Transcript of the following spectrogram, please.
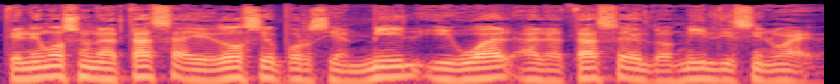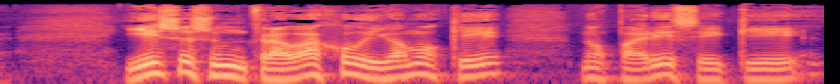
tenemos una tasa de 12 por 100 mil igual a la tasa del 2019. Y eso es un trabajo, digamos, que nos parece que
